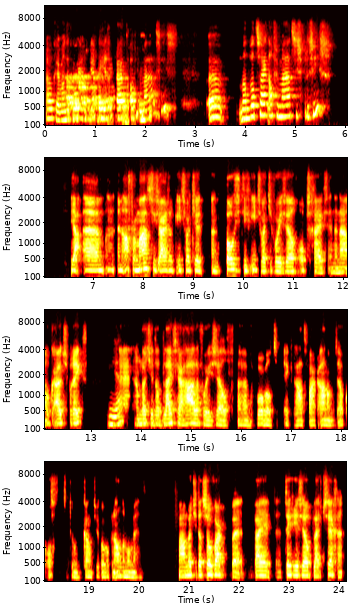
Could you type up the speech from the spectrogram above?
Oké, want ik hoor je zeggen, je gebruikt affirmaties. Uh, want wat zijn affirmaties precies? Ja, um, een, een, affirmatie is eigenlijk iets wat je, een positief iets wat je voor jezelf opschrijft en daarna ook uitspreekt. Ja. En omdat je dat blijft herhalen voor jezelf. Uh, bijvoorbeeld, ik raad vaak aan om het elke ochtend te doen. Kan natuurlijk ook op een ander moment. Maar omdat je dat zo vaak bij, bij tegen jezelf blijft zeggen,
